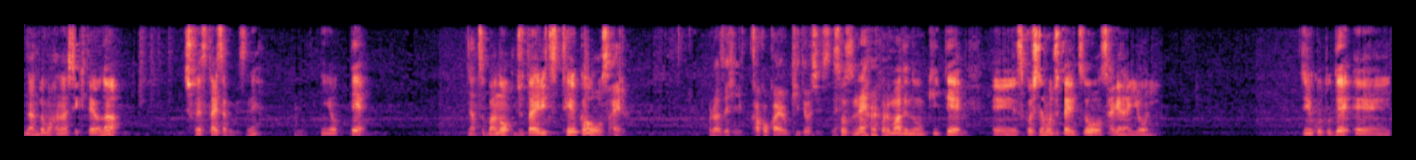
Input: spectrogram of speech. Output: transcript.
何度も話してきたような暑熱対策ですね。によって、夏場の受胎率低下を抑える。これはぜひ過去回を聞いてほしいですねそうですね。これまでのを聞いてうん、えー少しでも受胎率を下げないように。ということで、えー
